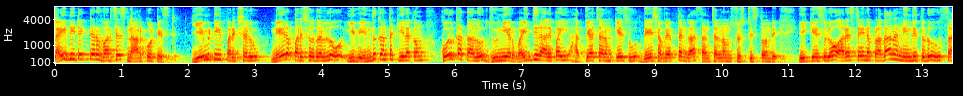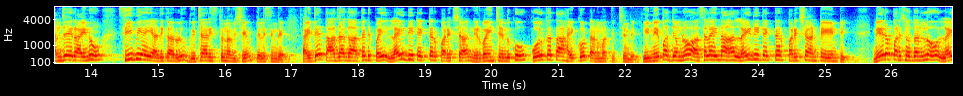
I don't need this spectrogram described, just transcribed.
లై డిటెక్టర్ వర్సెస్ నార్కో టెస్ట్. ఏమిటి పరీక్షలు? నేర పరిశోధనలో ఇవి ఎందుకంత కీలకం? కోల్కతాలో జూనియర్ వైద్యురాలిపై అత్యాచారం కేసు దేశవ్యాప్తంగా సంచలనం సృష్టిస్తోంది. ఈ కేసులో అరెస్ట్ అయిన ప్రధాన నిందితుడు సంజయ్ రాయ్ను సిబిఐ అధికారులు విచారిస్తున్న విషయం తెలిసిందే. అయితే తాజాగా అతడిపై లై డిటెక్టర్ పరీక్ష నిర్వహించేందుకు కోల్కతా హైకోర్టు అనుమతిచ్చింది. ఈ నేపథ్యంలో అసలైన లై డిటెక్టర్ పరీక్ష అంటే ఏంటి? నేర పరిశోధనలో లై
